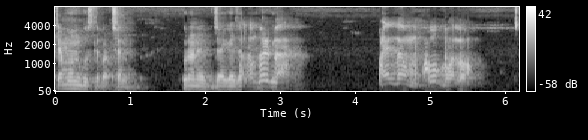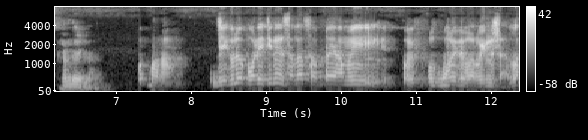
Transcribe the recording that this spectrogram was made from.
কেমন বুঝতে পারছেন? কোরআনের জায়গায় আলহামদুলিল্লাহ। একদম খুব ভালো। আলহামদুলিল্লাহ। খুব ভালো। যেগুলো পড়েছি ইনশাল্লাহ সবটাই আমি পারব ইনশাল্লাহ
